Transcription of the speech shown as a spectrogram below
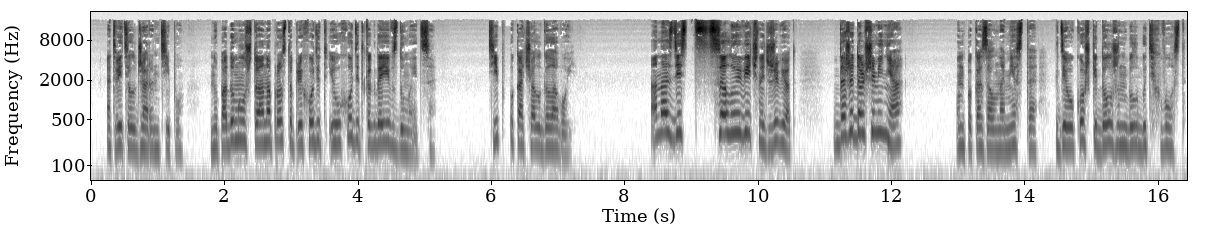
— ответил Джарен типу, но подумал, что она просто приходит и уходит, когда ей вздумается. Тип покачал головой. «Она здесь целую вечность живет. Даже дольше меня!» Он показал на место, где у кошки должен был быть хвост,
